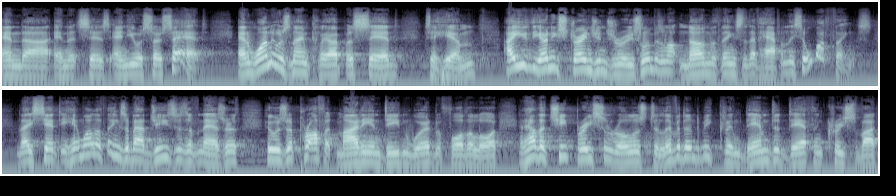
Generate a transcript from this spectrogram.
And, uh, and it says, And you were so sad. And one who was named Cleopas said to him, Are you the only stranger in Jerusalem who has not known the things that have happened? They said, What things? And they said to him, Well, the things about Jesus of Nazareth, who was a prophet, mighty in deed and word before the Lord, and how the chief priests and rulers delivered him to be condemned to death and crucified.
